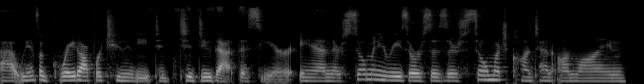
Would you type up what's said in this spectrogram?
Uh, we have a great opportunity to, to do that this year. And there's so many resources, there's so much content online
